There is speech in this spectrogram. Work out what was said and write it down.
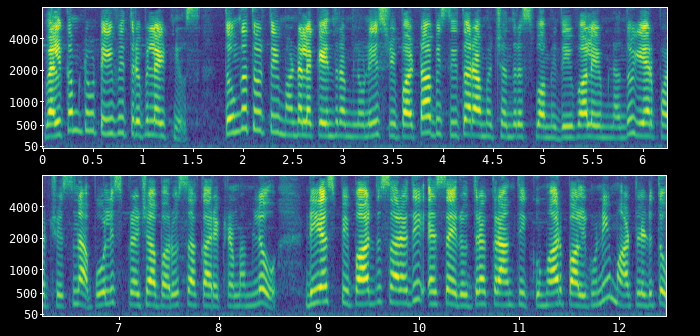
welcome to TV triple eight news తుంగతుర్తి మండల కేంద్రంలోని శ్రీ పట్టాభి సీతారామచంద్ర స్వామి దేవాలయం నందు ఏర్పాటు చేసిన పోలీస్ ప్రజా భరోసా కార్యక్రమంలో డీఎస్పీ పార్థసారథి ఎస్ఐ రుద్రక్రాంతి కుమార్ పాల్గొని మాట్లాడుతూ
